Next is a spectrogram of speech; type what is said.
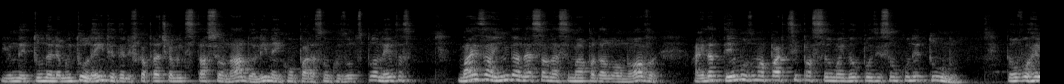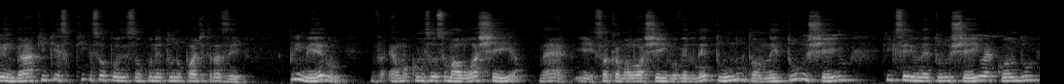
e o Netuno é muito lento, então ele fica praticamente estacionado ali né, em comparação com os outros planetas. Mas ainda nessa, nesse mapa da Lua Nova, ainda temos uma participação aí da oposição com Netuno. Então vou relembrar o que, que, que essa oposição com Netuno pode trazer. Primeiro, é uma, como se fosse uma lua cheia, né, só que é uma lua cheia envolvendo Netuno, então Netuno cheio. O que, que seria o Netuno cheio? É quando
